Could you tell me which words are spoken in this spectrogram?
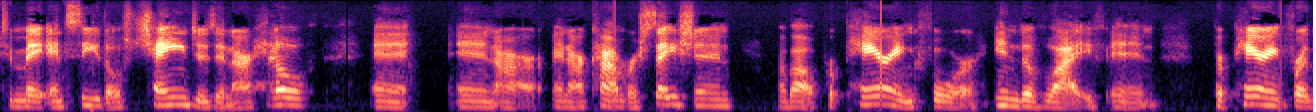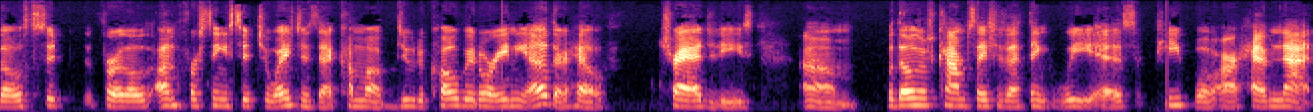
to make and see those changes in our health and in our in our conversation about preparing for end of life and preparing for those for those unforeseen situations that come up due to COVID or any other health tragedies. Um, but those are conversations I think we as people are have not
